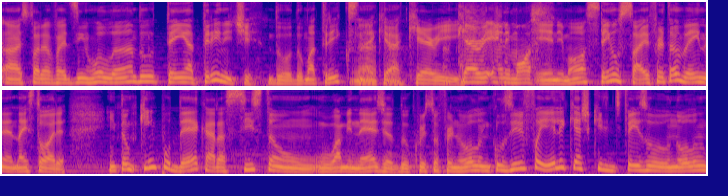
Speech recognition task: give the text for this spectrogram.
a, a história vai desenrolando. Tem a Trinity do, do Matrix, né? Ah, Que é tá. a Carrie. Carrie Annie Moss. Annie Moss. Tem o Cypher também, né, na história. Então, quem puder, cara, assistam o Amnésia do Christopher Nolan. Inclusive, foi ele que acho que fez o Nolan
